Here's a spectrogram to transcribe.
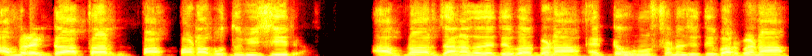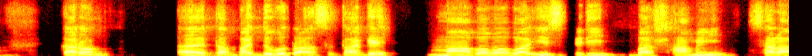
আপনার একটা তার পাড়া প্রতিবেশীর আপনার জানাজা যেতে পারবে না, একটা অনুষ্ঠানে যেতে পারবে না। কারণ তার বাধ্যকতা আছে। তাকে মা, বাবা বা স্ত্রী বা স্বামী ছাড়া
